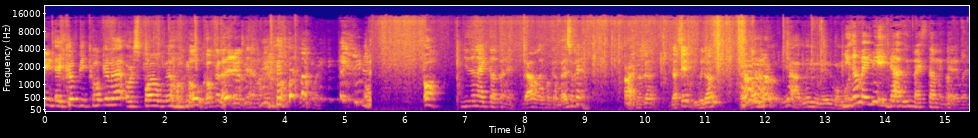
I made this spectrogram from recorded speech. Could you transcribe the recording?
read. It could be coconut or spoiled milk. Oh, coconut. Yeah, okay. Go for it. Oh, You don't like coconut. I don't like coconut, but it's okay. All right. Coconut. That's it. We done? No, Oh, one no, no. Yeah, maybe maybe one You don't make me eat that with my stomach that one.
